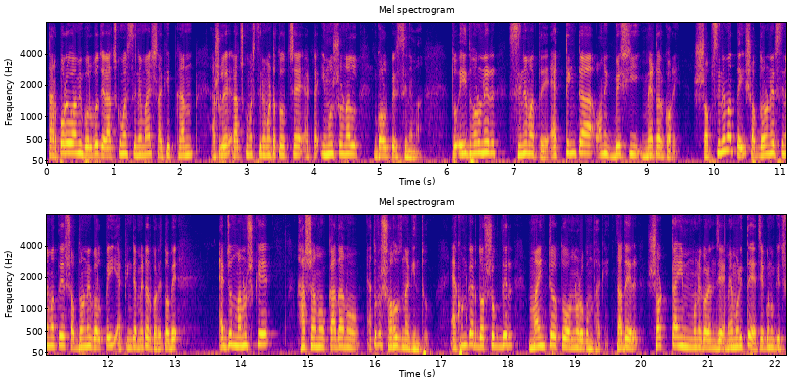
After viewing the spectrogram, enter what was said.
তারপরেও আমি বলব যে, রাজকুমার সিনেমায় শাকিব খান, আসলে রাজকুমার সিনেমাটা তো হচ্ছে একটা ইমোশনাল গল্পের সিনেমা। তো এই ধরনের সিনেমাতে অ্যাক্টিংটা অনেক বেশি ম্যাটার করে। সব সিনেমাতেই, সব ধরনের সিনেমাতে, সব ধরনের গল্পেই অ্যাক্টিংটা ম্যাটার করে। তবে একজন মানুষকে হাসানো, কাঁদানো এতটা সহজ না কিন্তু। এখনকার দর্শকদের মাইন্ডটাও তো অন্যরকম থাকে। তাদের শর্ট টাইম মনে করেন যে মেমোরিতে যে কোনো কিছু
